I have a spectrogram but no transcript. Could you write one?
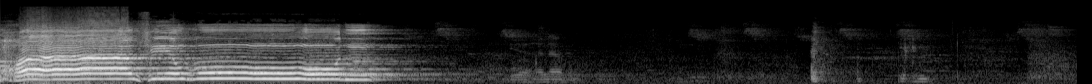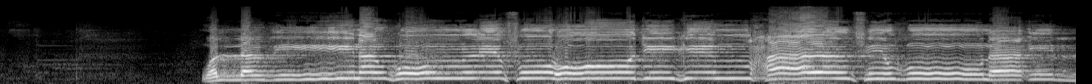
حافظون. والذين هم لفروجهم حافظون إلا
